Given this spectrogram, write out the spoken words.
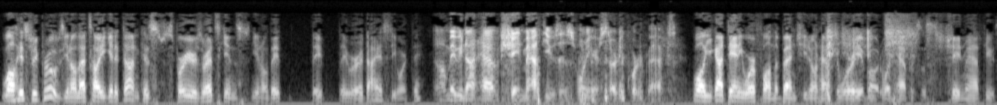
well, history proves, you know, that's how you get it done. Because Spurrier's Redskins, you know, they they they were a dynasty, weren't they? Oh, maybe not have Shane Matthews as one of your starting quarterbacks. Well, you got Danny Wuerffel on the bench. You don't have to worry about what happens to Shane Matthews.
